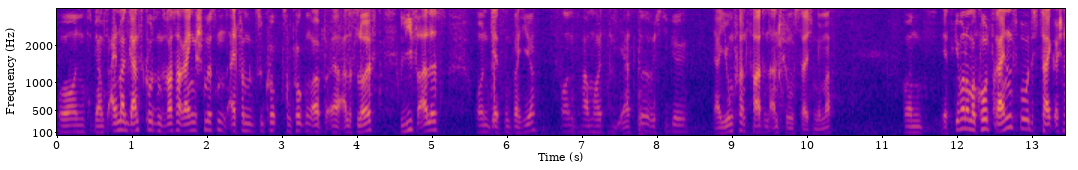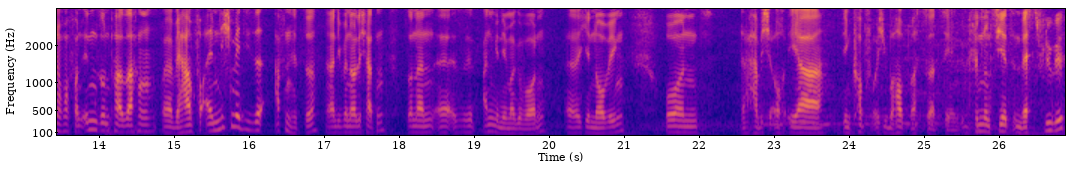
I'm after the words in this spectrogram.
Und wir haben es einmal ganz kurz ins Wasser reingeschmissen, einfach nur zu guck, zum gucken, ob äh, alles läuft. Lief alles und jetzt sind wir hier und haben heute die erste richtige ja, Jungfernfahrt in Anführungszeichen gemacht. Und jetzt gehen wir noch mal kurz rein ins Boot. Ich zeige euch noch mal von innen so ein paar Sachen. Äh, Wir haben vor allem nicht mehr diese Affenhitze, ja, die wir neulich hatten, sondern äh, es ist jetzt angenehmer geworden äh, hier in Norwegen. Und da habe ich auch eher den Kopf, euch überhaupt was zu erzählen. Wir befinden uns hier jetzt im Westflügel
